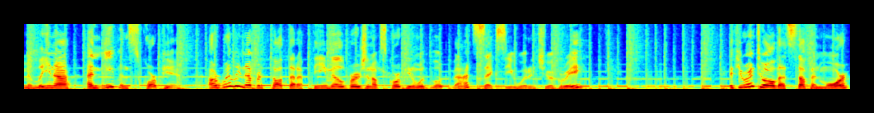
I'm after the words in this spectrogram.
Mileena, and even Scorpion. I really never thought that a female version of Scorpion would look that sexy, wouldn't you agree? If you're into all that stuff and more,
